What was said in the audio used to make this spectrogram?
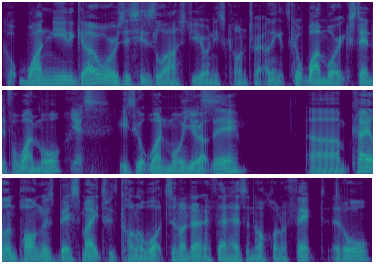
got one year to go, or is this his last year on his contract? I think it's got one more extended for one more. Yes. He's got one more year up there. Um, Kalyn Ponga's best mates with Connor Watson. I don't know if that has a knock on effect at all.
